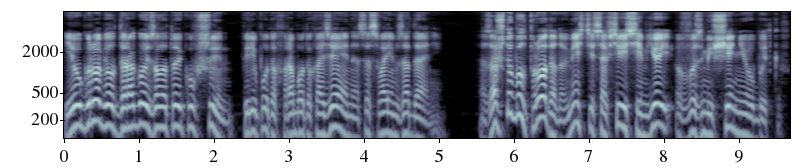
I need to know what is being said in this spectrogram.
и угробил дорогой золотой кувшин, перепутав работу хозяина со своим заданием, за что был продан вместе со всей семьей в возмещении убытков.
